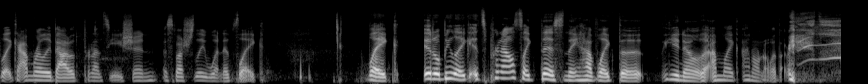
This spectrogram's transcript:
like I'm really bad with pronunciation, especially when it's like, like it'll be like it's pronounced like this, and they have like the you know I'm like I don't know what that means.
